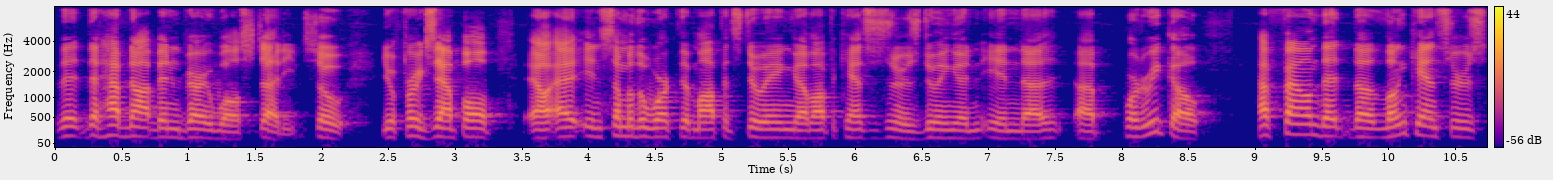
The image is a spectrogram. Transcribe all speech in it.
that, that have not been very well studied. So, you know, for example, uh, in some of the work that Moffitt's doing, uh, Moffitt Cancer Center is doing in, in uh, uh, Puerto Rico, have found that the lung cancers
